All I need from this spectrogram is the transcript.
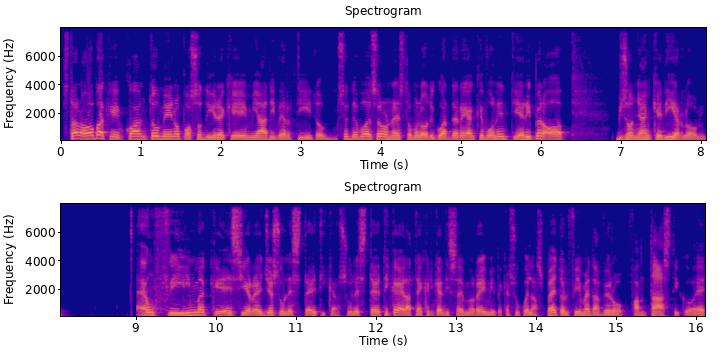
Sta roba che quantomeno posso dire che mi ha divertito. Se devo essere onesto me lo riguarderei anche volentieri, però bisogna anche dirlo. È un film che si regge sull'estetica, sull'estetica e la tecnica di Sam Raimi, perché su quell'aspetto il film è davvero fantastico. È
